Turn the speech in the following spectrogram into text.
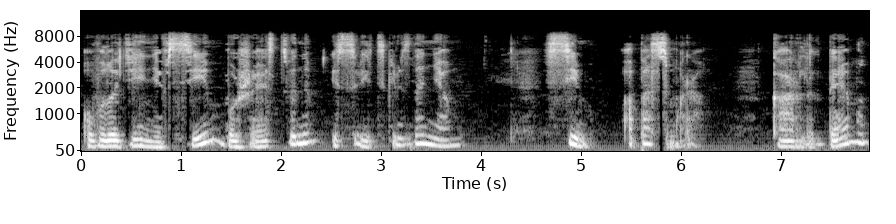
оволодіння всім божественним і світським знанням. 7. Апасмара. Карлик демон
